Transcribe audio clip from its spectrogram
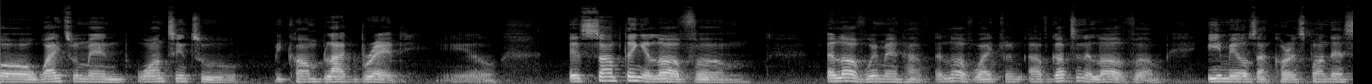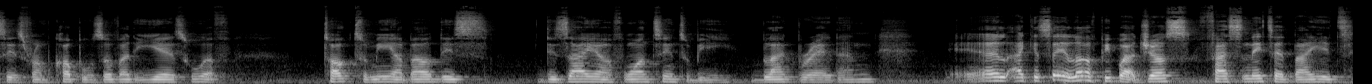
for white women wanting to become black bred. You know, it's something a lot of um, a lot of women have a lot of white women. I've gotten a lot of um, emails and correspondences from couples over the years who have talked to me about this desire of wanting to be black bred and I can say a lot of people are just fascinated by it.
